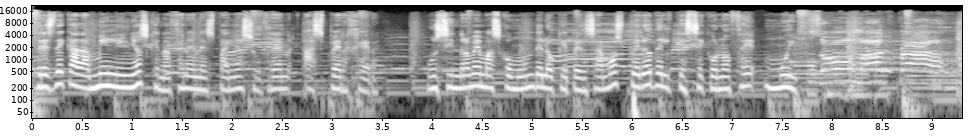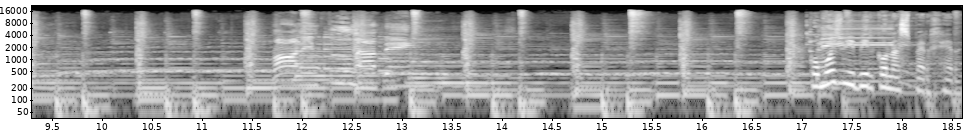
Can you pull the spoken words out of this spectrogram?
Tres de cada mil niños que nacen en España sufren Asperger, un síndrome más común de lo que pensamos, pero del que se conoce muy poco. ¿Cómo es vivir con Asperger?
